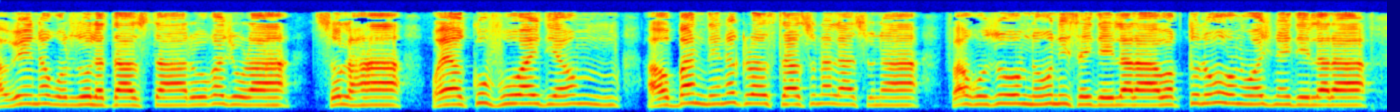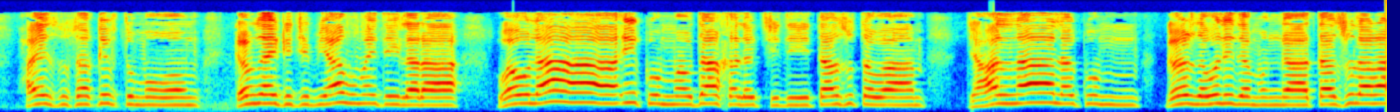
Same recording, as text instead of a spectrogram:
او وین غرزول تاستا روغه جوړه صلحا ويكفوا ايديهم او بند نکړستا سنا لا سنا فخذوهم نونی سیدی لرا وقتلوهم وجنی دی لرا حيث ثقفتموهم کم ځای کې چې بیا مې دی لرا واولائکم او دا خلق چې دی تاسو توام جعلنا لکم ګرځولې د مونږه تاسو لره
